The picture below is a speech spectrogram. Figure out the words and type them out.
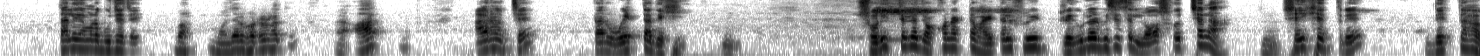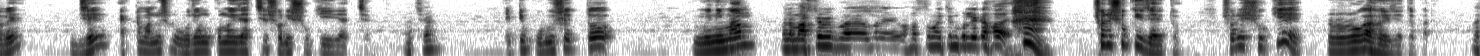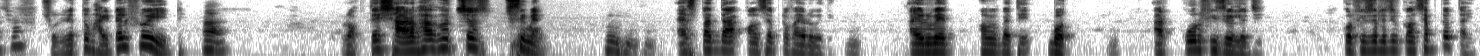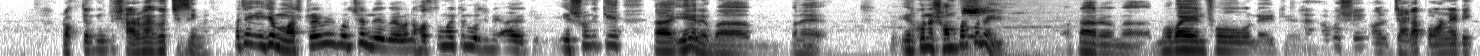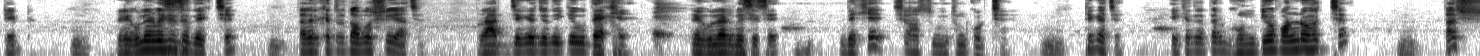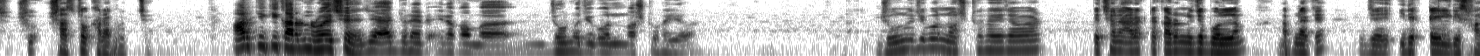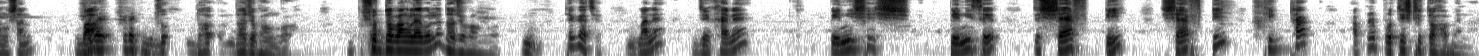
তাহলে আমরা বুঝে যাই। বাহ মজার ঘটনা তো। আর? আর হচ্ছে তার ওয়েটটা দেখি। শরীর থেকে যখন একটা ভাইটাল ফ্লুইড রেগুলার বেসিসে লস হচ্ছে না সেই ক্ষেত্রে দেখতে হবে যে একটা মানুষের ওজন কমে যাচ্ছে শরীর শুকিয়ে যাচ্ছে। আচ্ছা। একটি পুরুষের তো মিনিমাম মানে মাস্টার মানে হস্তমৈথুন করলে এটা হয়? হ্যাঁ শরীর শুকিয়ে যায় তো। শরীর শুকিয়ে রোগা হয়ে যেতে পারে। আচ্ছা। শরীরের তো ভাইটাল ফ্লুইড হ্যাঁ। রক্তের সার ভাগ হচ্ছে semen hmm hmm hmm. As per the concept of Ayurvedic hmm. Ayurveda homeopathy both R core physiology core ফিজিওলজির কনসেপ্টও তাই। রক্তের কিন্তু সার ভাগ হচ্ছে সিমেন্ট আচ্ছা এই যে মাস্টার বলছেন মানে হস্তমৈথুন বলছেন এর সঙ্গে কি এর বা মানে এর কোনো সম্পর্ক নেই? আপনার মোবাইল ফোন হ্যাঁ অবশ্যই। আর যারা পর্ন অ্যাডিক্টেড। রেগুলার বেসিসে দেখছে। তাদের ক্ষেত্রে তো অবশ্যই আছে। রাত জেগে যদি কেউ দেখে রেগুলার বেসিসে দেখে সে হস্তমিথুন করছে। ঠিক আছে? এক্ষেত্রে তার ঘুমটিও পণ্ড হচ্ছে তার স্বাস্থ্য খারাপ হচ্ছে। আর কি কি কারণ রয়েছে যে একজনের এরকম যৌন জীবন নষ্ট হয়ে যাওয়ার? যৌন জীবন নষ্ট হয়ে যাওয়ার পেছনে আর একটা কারণ যে বললাম আপনাকে যে ইরেকটাইল ডিসফাংশন বা ধ্বজভঙ্গ। শুদ্ধ বাংলায় বলে ধ্বজভঙ্গ। ঠিক আছে? মানে যেখানে পেনিসের পেনিসের যে শ্যাফটি শ্যাফটি ঠিকঠাক আপনার প্রতিষ্ঠিত হবে না।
